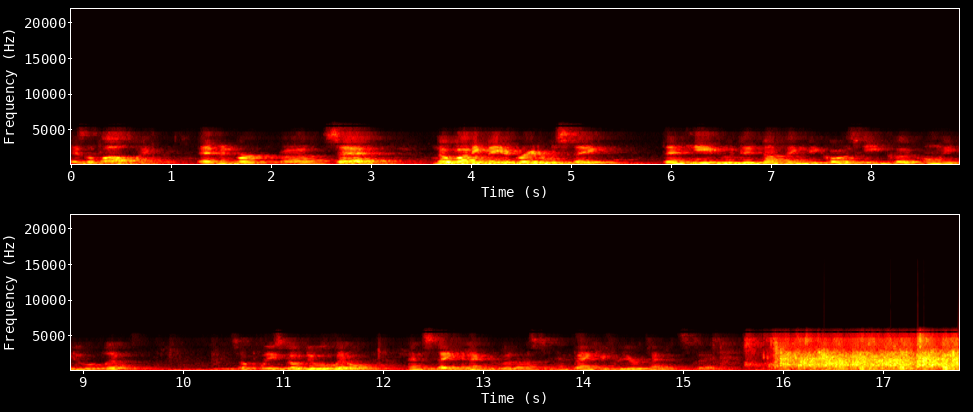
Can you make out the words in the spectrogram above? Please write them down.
is the following. Edmund Burke uh, said, Nobody made a greater mistake than he who did nothing because he could only do a little. So please go do a little and stay connected with us, and thank you for your attendance today.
